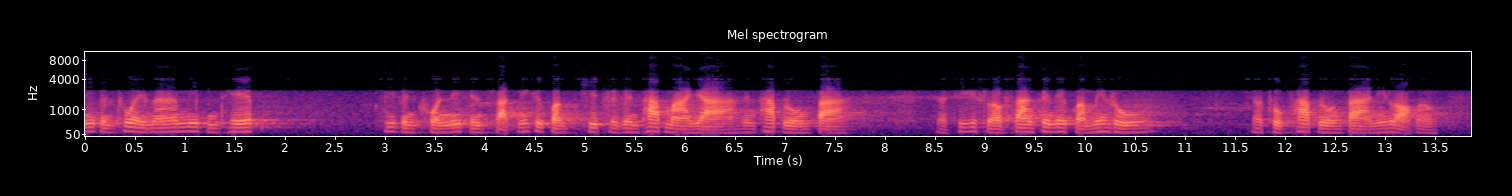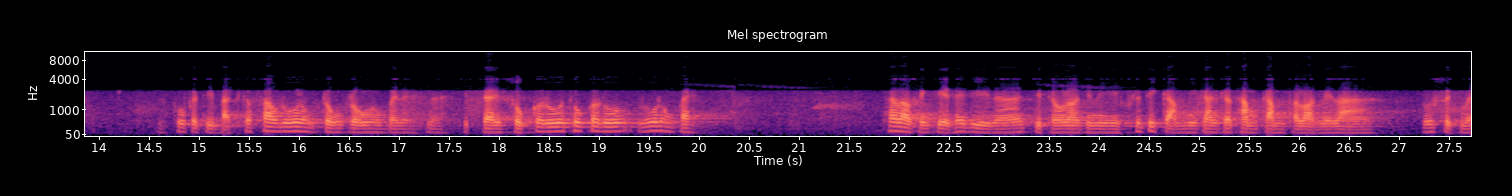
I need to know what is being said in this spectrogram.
นี่เป็นถ้วยน้ำนี่เป็นเทป นี่เป็นคนนี่เป็นสัตว์ นี่คือความคิดหรือเป็นภาพมายา เป็นภาพลวงตาที่เราสร้างขึ้นด้วยความไม่รู้ เราถูกภาพลวงตานี้หลอกเราผู้ปฏิบัติก็เฝ้ารู้ลงตรงๆลงไปเลยนะจิตใจสุขก็รู้ทุกข์ก็รู้รู้ลงไป ถ้าเราสังเกตให้ดีนะ จิตของเราจะมีพฤติกรรมมีการกระทำกรรมตลอดเวลา รู้สึกไหม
